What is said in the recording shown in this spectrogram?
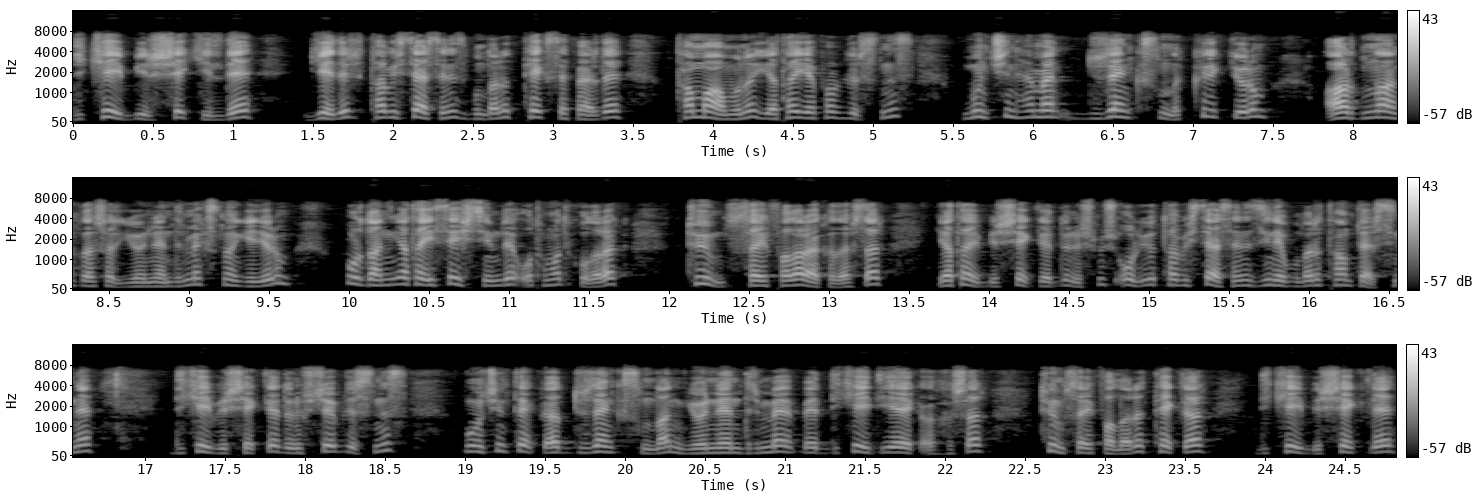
dikey bir şekilde gelir. Tabi isterseniz bunların tek seferde tamamını yatay yapabilirsiniz. Bunun için hemen düzen kısmına klikliyorum. Ardından arkadaşlar yönlendirme kısmına geliyorum. Buradan yatayı seçtiğimde otomatik olarak tüm sayfalar arkadaşlar yatay bir şekle dönüşmüş oluyor. Tabi isterseniz yine bunları tam tersine dikey bir şekle dönüştürebilirsiniz. Bunun için tekrar düzen kısmından yönlendirme ve dikey diyerek arkadaşlar tüm sayfaları tekrar dikey bir şekle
